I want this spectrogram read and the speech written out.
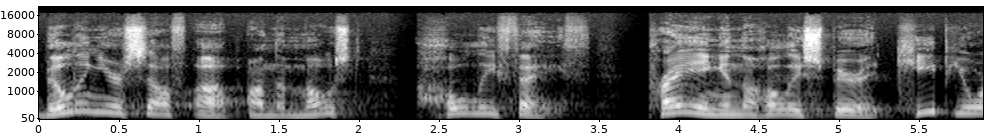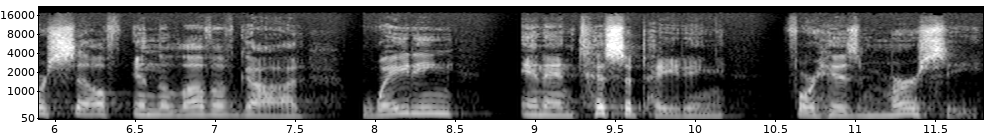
building yourself up on the most holy faith, praying in the Holy Spirit, keep yourself in the love of God, waiting and anticipating for his mercy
